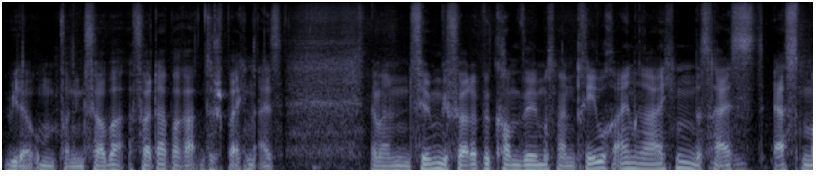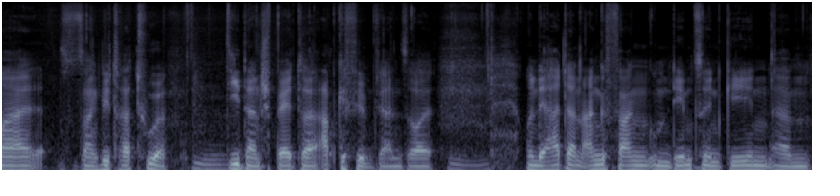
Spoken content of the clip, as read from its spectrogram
wieder um von den Förder Förderapparaten zu sprechen, als wenn man einen Film gefördert bekommen will, muss man ein Drehbuch einreichen. Das heißt, erstmal sozusagen Literatur, mhm. die dann später abgefilmt werden soll. Mhm. Und er hat dann angefangen, um dem zu entgehen, ähm,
